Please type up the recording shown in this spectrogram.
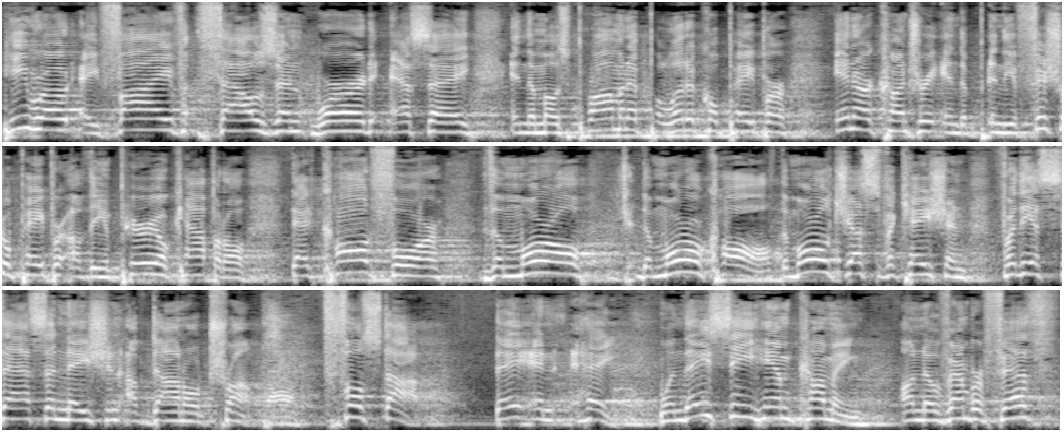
He wrote a 5,000 word essay in the most prominent political paper in our country, in the, in the official paper of the imperial capital, that called for the moral, the moral call, the moral justification for the assassination of Donald Trump. Full stop. They and hey, when they see him coming on November 5th,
